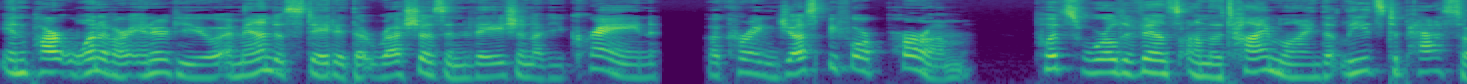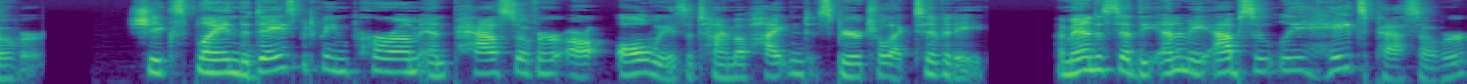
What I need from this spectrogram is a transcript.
In part one of our interview, Amanda stated that Russia's invasion of Ukraine, occurring just before Purim, puts world events on the timeline that leads to Passover. She explained the days between Purim and Passover are always a time of heightened spiritual activity. Amanda said the enemy absolutely hates Passover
